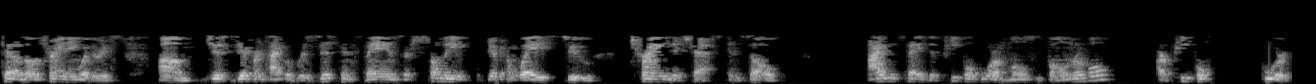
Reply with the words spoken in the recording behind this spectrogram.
kettlebell training, whether it's Um, just different type of resistance bands. There's so many different ways to train the chest. And so I would say the people who are most vulnerable are people who are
